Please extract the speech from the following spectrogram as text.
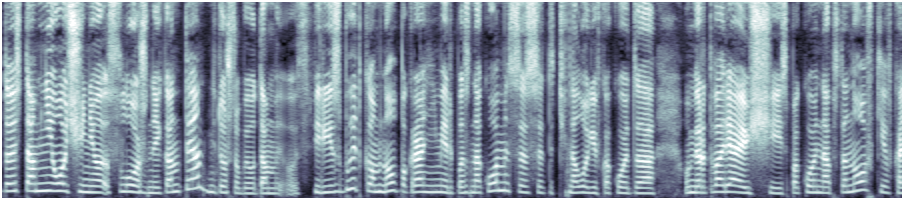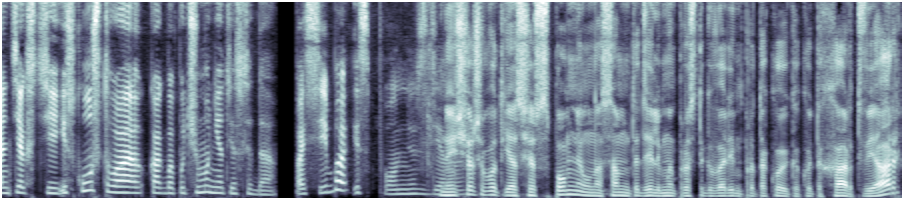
То есть там не очень э, сложный контент, не то чтобы его там с переизбытком, но, по крайней мере, познакомиться с этой технологией в какой-то умиротворяющей, спокойной обстановке в контексте искусства, как бы почему нет, если да. Спасибо, исполню, сделаю. Ну еще же вот я сейчас вспомнил, на самом-то деле мы просто говорим про такой какой-то hard VR,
